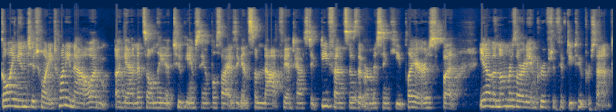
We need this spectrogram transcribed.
going into 2020 now, and again, it's only a two game sample size against some not fantastic defenses that were missing key players, but you know, the numbers already improved to 52%.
